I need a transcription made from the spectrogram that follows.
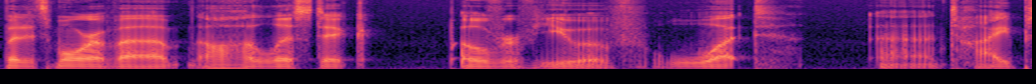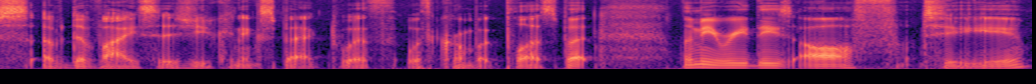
but it's more of a, a holistic overview of what uh, types of devices you can expect with with Chromebook Plus. But let me read these off to you.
